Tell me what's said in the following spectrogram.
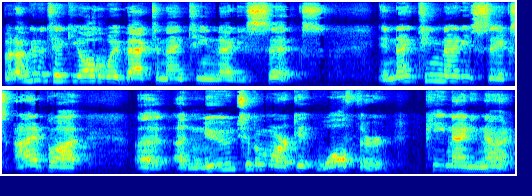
But I'm going to take you all the way back to 1996. In 1996, I bought a, a new to the market Walther P99.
